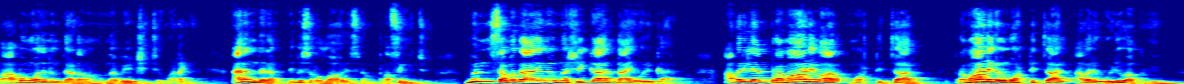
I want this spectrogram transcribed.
പാപമോചനം തേടണമെന്ന് അപേക്ഷിച്ച് മടങ്ങി. അനന്തരം നബി സല്ലല്ലാഹു അലൈഹി വസല്ലം പ്രസംഗിച്ചു മുൻ സമുദായങ്ങൾ നശിക്കാനുണ്ടായ ഒരു കാരണം. അവരിലെ പ്രമാണിമാർ മോഷ്ടിച്ചാൽ പ്രമാണികൾ മോഷ്ടിച്ചാൽ അവരെ ഒഴിവാക്കുകയും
